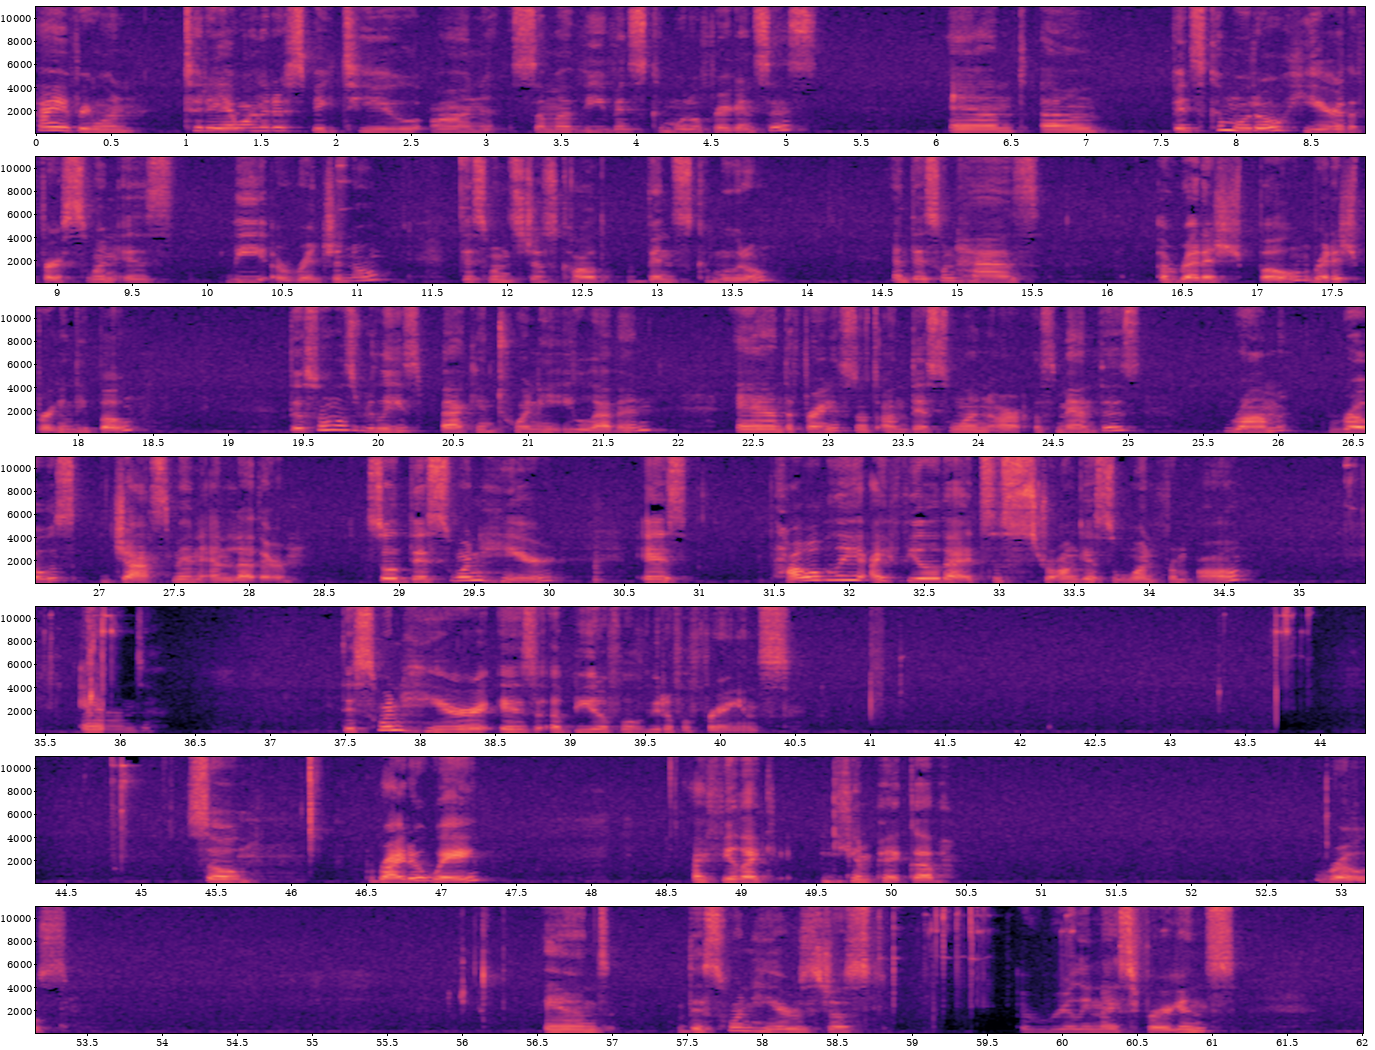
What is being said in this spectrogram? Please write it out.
Hi everyone. Today I wanted to speak to you on some of the Vince Camuto fragrances. And um, Vince Camuto here, the first one is the original. This one's just called Vince Camuto. And this one has a reddish bow, reddish burgundy bow. This one was released back in 2011. And the fragrance notes on this one are osmanthus, rum, rose, jasmine, and leather. So this one here is probably, I feel that it's the strongest one from all. And this one here is a beautiful, beautiful fragrance. So right away, I feel like you can pick up rose. And this one here is just a really nice fragrance.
